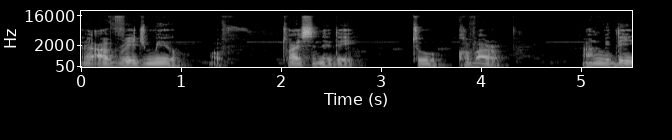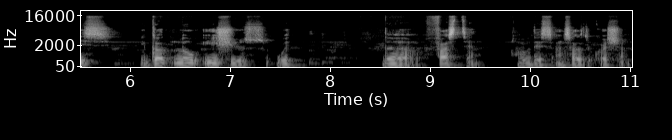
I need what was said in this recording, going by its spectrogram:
an average meal of twice in a day to cover up. And with this you got no issues with the fasting. Hope this answers the question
